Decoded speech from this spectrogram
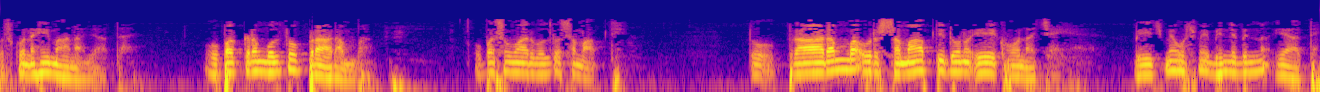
उसको नहीं माना जाता है। उपक्रम बोल तो प्रारंभ उपसंवार बोल तो समाप्ति। तो प्रारंभ और समाप्ति दोनों एक होना चाहिए। बीच में उसमें भिन्न भिन्न ये आते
